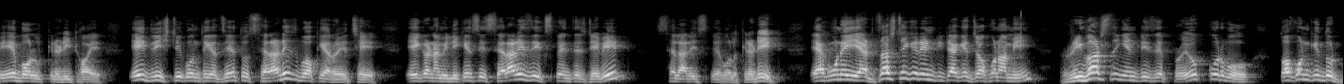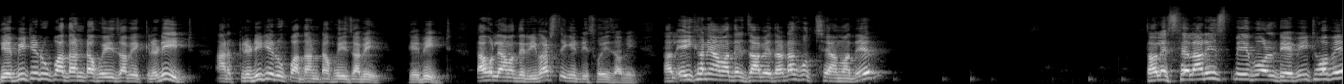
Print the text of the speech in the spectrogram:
পেবল ক্রেডিট হয়। এই দৃষ্টিকোণ থেকে যেহেতু স্যালারিজ বকেয়া রয়েছে, এই কারণে আমি লিখেছি salaries expenses debit salaries payable credit এখন এই অ্যাডজাস্টিংয়ের এন্ট্রিটাকে যখন আমি রিভার্সিং এন্ট্রিজে প্রয়োগ করব, তখন কিন্তু ডেবিটের উপাদানটা হয়ে যাবে ক্রেডিট আর ক্রেডিটের উপাদানটা হয়ে যাবে ডেবিট। তাহলে আমাদের রিভার্সিং এন্ট্রিজ হয়ে যাবে। তাহলে এইখানে আমাদের জাবেদাটা হচ্ছে আমাদের, তাহলে স্যালারিস পেবল ডেবিট হবে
